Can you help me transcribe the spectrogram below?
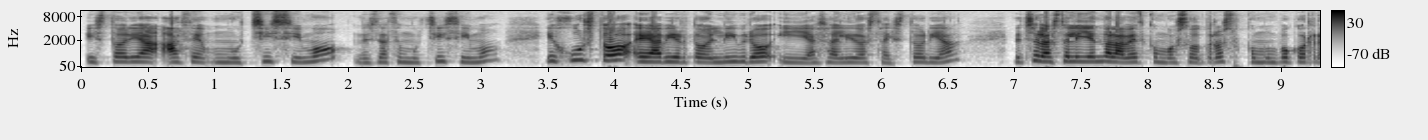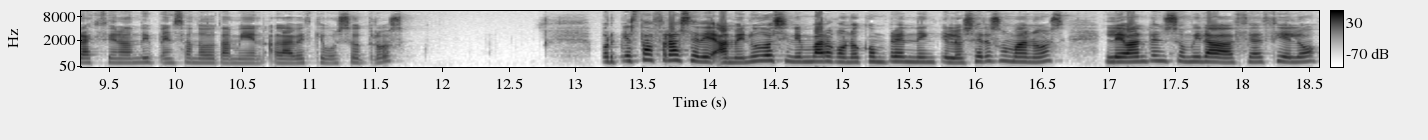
historia hace muchísimo, desde hace muchísimo, y justo he abierto el libro y ha salido esta historia. De hecho, la estoy leyendo a la vez con vosotros, como un poco reaccionando y pensando también a la vez que vosotros. Porque esta frase de a menudo, sin embargo, no comprenden que los seres humanos levanten su mirada hacia el cielo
